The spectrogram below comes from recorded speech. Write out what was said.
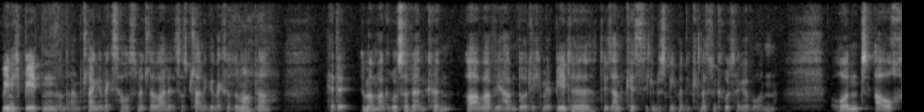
wenig Beeten und einem kleinen Gewächshaus. Mittlerweile ist das kleine Gewächshaus immer noch da. Hätte immer mal größer werden können, aber wir haben deutlich mehr Beete. Die Sandkiste gibt es nicht mehr, die Kinder sind größer geworden. Und auch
